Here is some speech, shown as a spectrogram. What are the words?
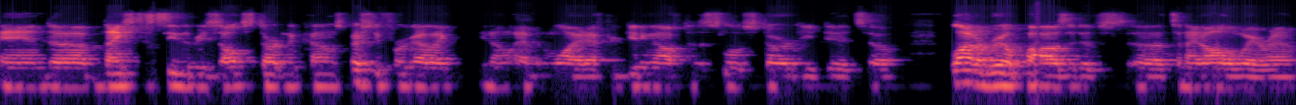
And uh, nice to see the results starting to come, especially for a guy like, you know, Evan White after getting off to the slow start he did. So a lot of real positives uh, tonight all the way around.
